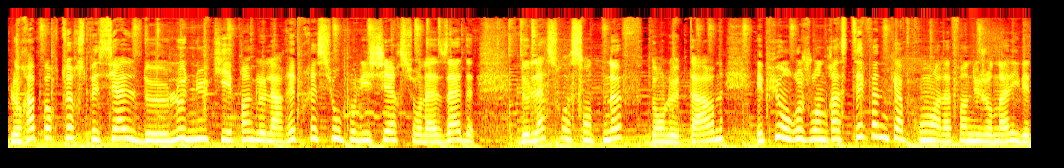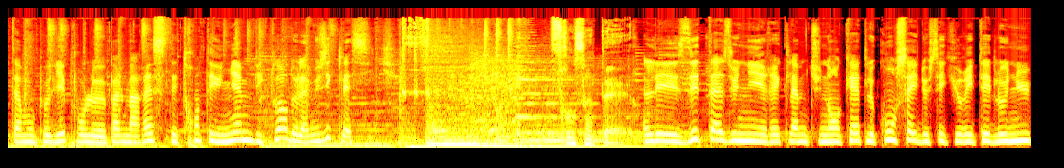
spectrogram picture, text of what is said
Le rapporteur spécial de l'ONU qui épingle la répression policière sur la ZAD de l'A69 dans le Tarn. Et puis on rejoindra Stéphane Capron à la fin du journal. Il est à Montpellier pour le palmarès des 31e victoires de la musique classique. Les États-Unis réclament une enquête. Le Conseil de sécurité de l'ONU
